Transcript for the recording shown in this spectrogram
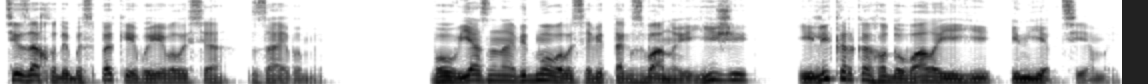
ці заходи безпеки виявилися зайвими, бо ув'язнена відмовилася від так званої їжі, і лікарка годувала її ін'єкціями.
